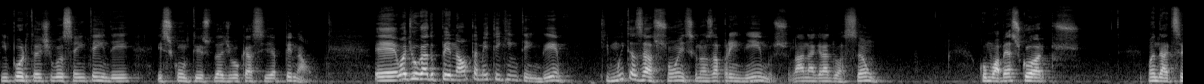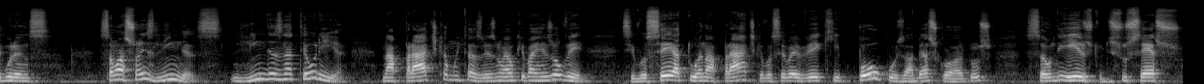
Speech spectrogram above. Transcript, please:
Importante você entender esse contexto da advocacia penal. É, o advogado penal também tem que entender que muitas ações que nós aprendemos lá na graduação, como habeas corpus, mandado de segurança, são ações lindas, lindas na teoria. Na prática, muitas vezes não é o que vai resolver. Se você atua na prática, você vai ver que poucos habeas corpus são de êxito, de sucesso.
